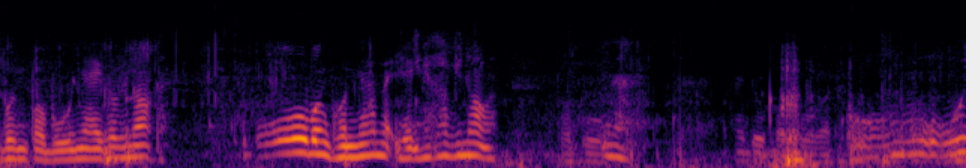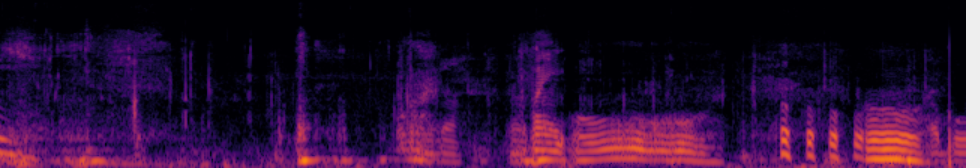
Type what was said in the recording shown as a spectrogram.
เบิ่งปลาบูใหญ่ครับพี่น้องโอ้เบิ่งผลงานน่ะเองนะครับพี่น้องปลาบูนี่นะให้ดูปลาบูกันโอ้ยไปไปโอ้โอ้ปลาบู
